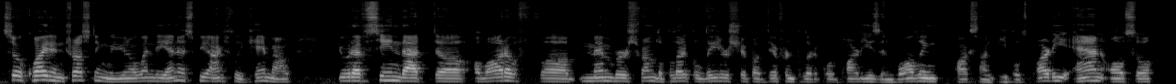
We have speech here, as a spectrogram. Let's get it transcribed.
So quite interestingly, you know, when the NSP actually came out, you would have seen that uh, a lot of uh, members from the political leadership of different political parties involving Pakistan People's Party and also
